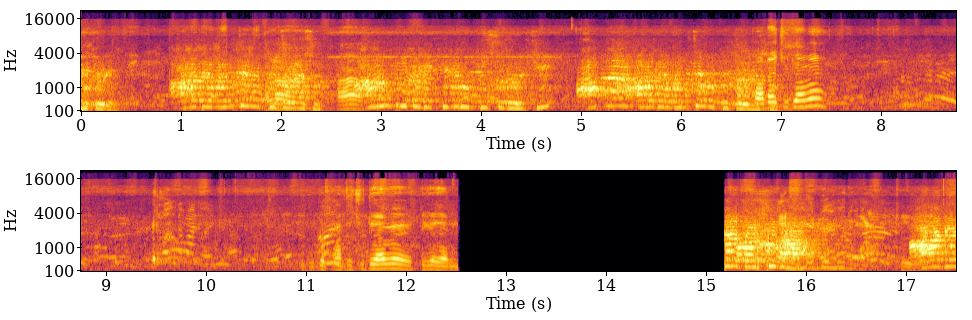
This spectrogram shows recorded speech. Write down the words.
ভিতরে। আমাদের মঞ্চের মধ্যে চলে আসুন। আমন্ত্রিত ব্যক্তিদের উদ্দেশ্যে বলছি আপনারা আমাদের মঞ্চের মধ্যে চলে আসুন ছুটি হবে? দুটো পাঁচে ছুটি হবে? ঠিক আছে দর্শকরা আমাদের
